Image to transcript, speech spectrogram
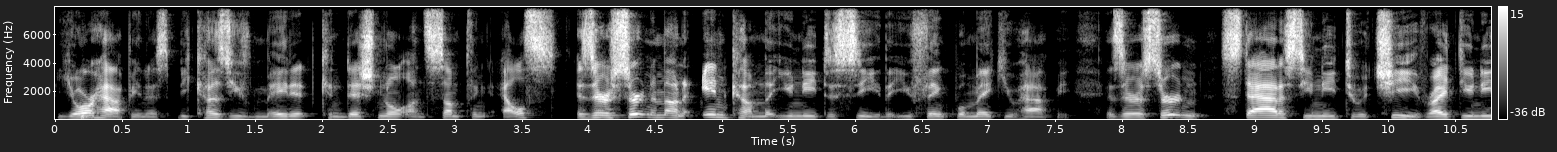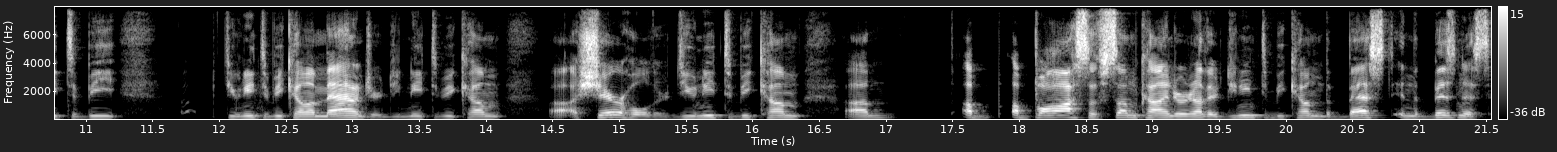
your happiness because you've made it conditional on something else? Is there a certain amount of income that you need to see that you think will make you happy? Is there a certain status you need to achieve, right? Do you need to be do you need to become a manager? Do you need to become a shareholder? Do you need to become um, a, a boss of some kind or another? Do you need to become the best in the business?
